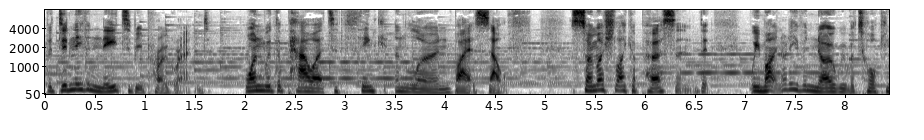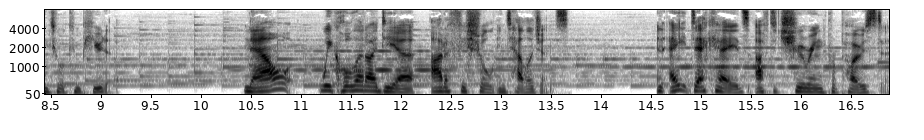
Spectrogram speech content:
that didn't even need to be programmed, one with the power to think and learn by itself. So much like a person that we might not even know we were talking to a computer. Now, we call that idea artificial intelligence. And eight decades after Turing proposed it,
